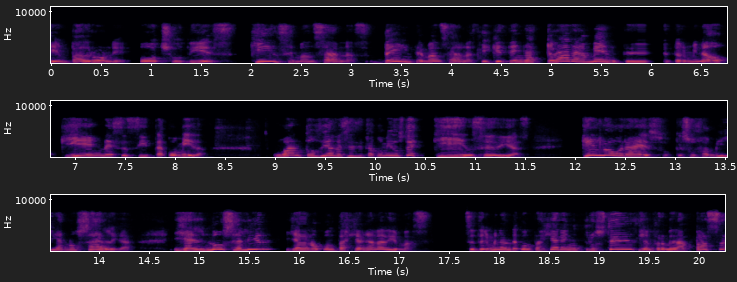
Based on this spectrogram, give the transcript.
que empadrone 8, 10, 15 manzanas, 20 manzanas y que tenga claramente determinado quién necesita comida. ¿Cuántos días necesita comida usted? 15 días. ¿Qué logra eso? Que su familia no salga. Y al no salir ya no contagian a nadie más se terminan de contagiar entre ustedes, la enfermedad pasa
